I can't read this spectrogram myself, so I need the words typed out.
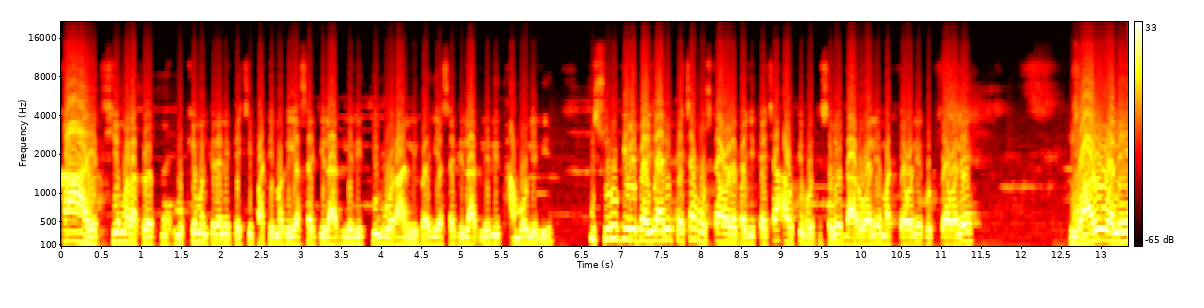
का आहेत हे मला कळत नाही. मुख्यमंत्र्यांनी त्याची पाठीमागे एसआयटी लागलेली ती वर आणली पाहिजे एसआयटी लागलेली थांबवलेली ती सुरू केली पाहिजे आणि त्याच्या मुसक्या वळल्या पाहिजे त्याच्या अवतीभोवती सगळे दारूवाले मटक्यावाले गुटक्यावाले वाळूवाले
